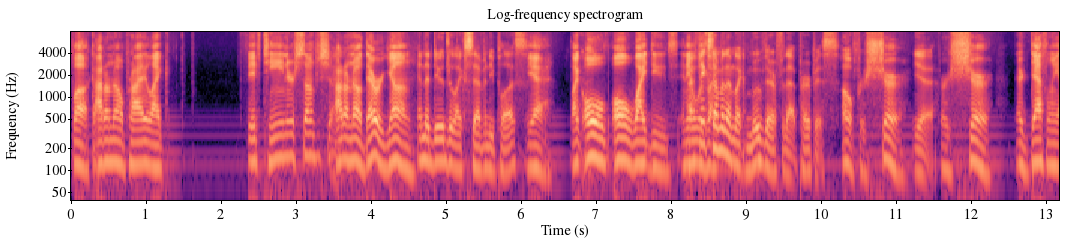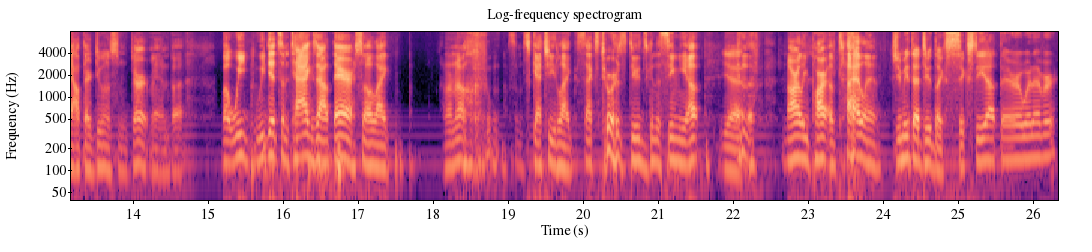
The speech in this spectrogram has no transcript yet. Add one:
Fuck, I don't know, probably like fifteen or some shit. I don't know. They were young. And the dudes are like 70 plus. Yeah, like old old white dudes, and it I was think like, some of them like moved there for that purpose. oh for sure. Yeah. for sure. They're definitely out there doing some dirt, man. But but we we did some tags out there, so like I don't know, some sketchy like sex tourist dude's gonna see me up Yeah. in the gnarly part of Thailand. Did you meet that dude like 60 out there or whatever?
